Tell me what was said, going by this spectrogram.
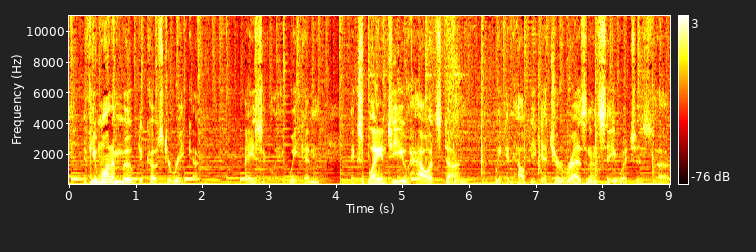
If you want to move to Costa Rica, basically, we can explain to you how it's done, we can help you get your residency, which is uh,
